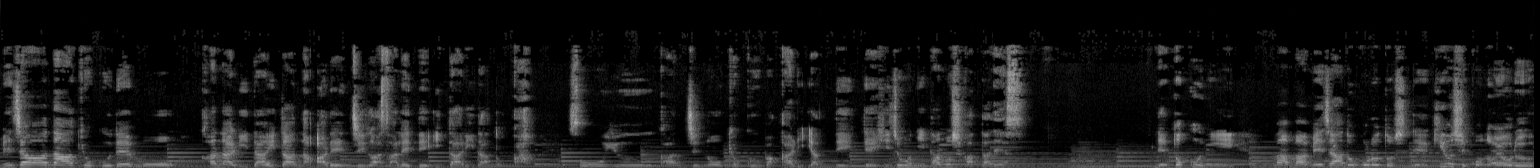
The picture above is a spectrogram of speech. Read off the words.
メジャーな曲でもかなり大胆なアレンジがされていたりだとか、そういう感じの曲ばかりやっていて非常に楽しかったです。で、特に、まあまあメジャーどころとして、清この夜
